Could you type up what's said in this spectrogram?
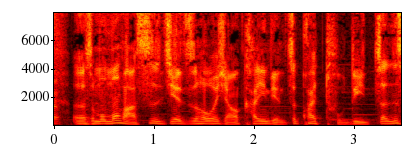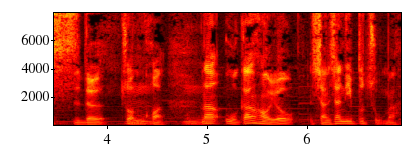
呃什么魔法世界之后，会想要看一点这块土地真实的状况。嗯嗯、那我刚好又想象力不足嘛，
